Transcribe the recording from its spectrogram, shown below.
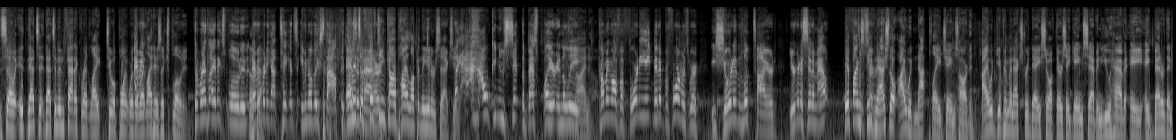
so it, that's a, that's an emphatic red light to a point where the red light has exploded. The red light exploded. Okay. Everybody got tickets, even though they stopped. It and it's a matter. 15 car pileup in the intersection. Like, how can you sit the best player in the league? I know. Coming off a 48 minute performance where he sure didn't look tired, you're going to sit him out? if I'm Steve. Nash, though, I would not play James Harden. I would give him an extra day. So if there's a game seven, you have a, a better than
